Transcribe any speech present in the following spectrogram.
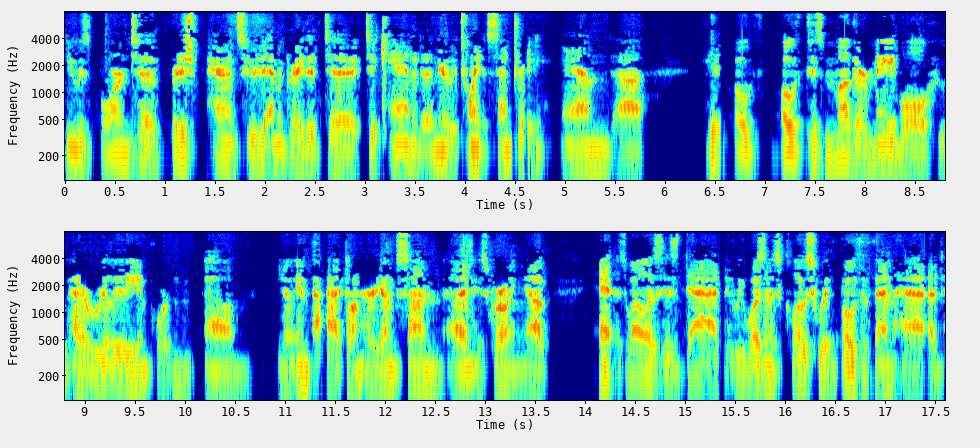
he was born to British parents who'd emigrated to, to Canada in the early 20th century. And, uh, both, both his mother, Mabel, who had a really important, um, you know, impact on her young son uh, in his growing up, as well as his dad, who he wasn't as close with, both of them had,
